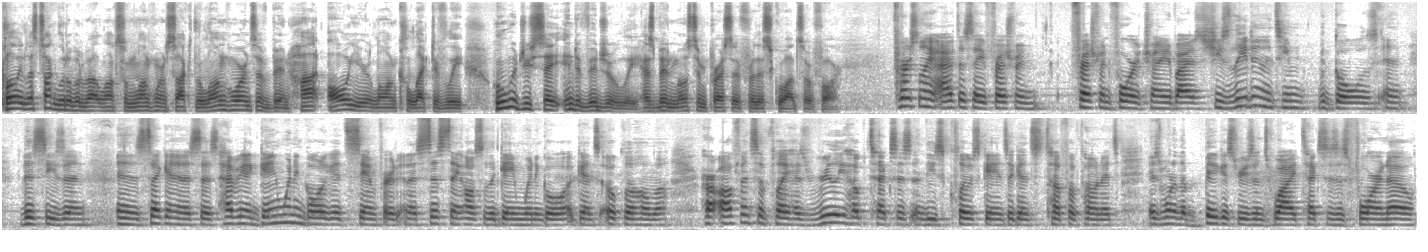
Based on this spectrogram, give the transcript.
Chloe, let's talk a little bit about some Longhorn soccer. The Longhorns have been hot all year long collectively. Who would you say individually has been most impressive for this squad so far? Personally, I have to say freshman freshman forward Trinity Byers. She's leading the team with goals and this season in second in assists, having a game-winning goal against Samford and assisting also the game-winning goal against Oklahoma. Her offensive play has really helped Texas in these close games against tough opponents. Is one of the biggest reasons why Texas is 4-0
